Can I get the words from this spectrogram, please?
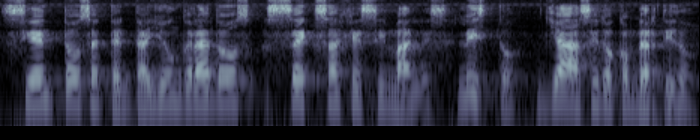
171 grados sexagesimales. Listo, ya ha sido convertido.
